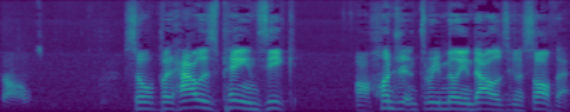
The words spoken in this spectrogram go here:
So So, but how is paying Zeke 103 million dollars going to solve that?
